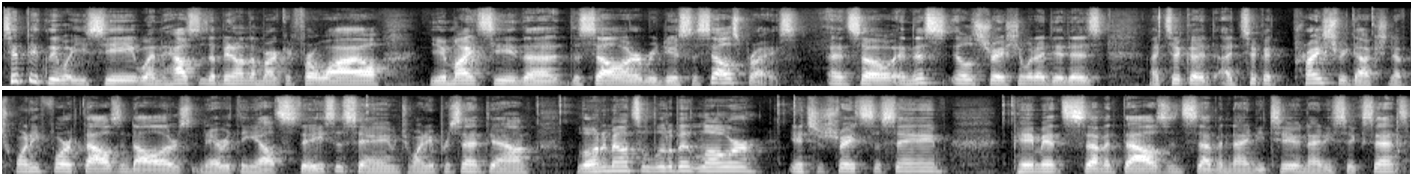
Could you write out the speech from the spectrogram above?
Typically what you see when houses have been on the market for a while, you might see the, the seller reduce the sales price. And so in this illustration, what I did is I took a, I took a price reduction of $24,000 and everything else stays the same, 20% down. Loan amount's a little bit lower, interest rate's the same, payments $7,792.96.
